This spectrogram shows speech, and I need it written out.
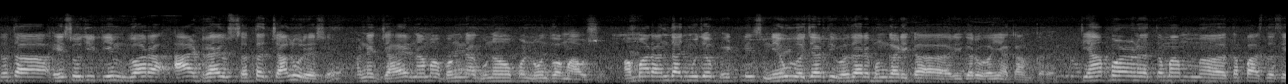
તથા એસઓજી ટીમ દ્વારા આ ડ્રાઈવ સતત ચાલુ રહેશે અને જાહેરનામા ભંગના ગુનાઓ પણ નોંધવામાં આવશે. અમારા અંદાજ મુજબ એટલીસ્ટ નેવું હજારથી વધારે બંગાળી કારીગરો અહીંયા કામ કરે. ત્યાં પણ તમામ તપાસ થશે.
